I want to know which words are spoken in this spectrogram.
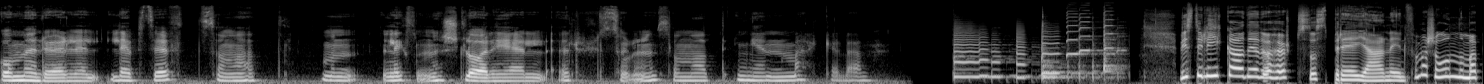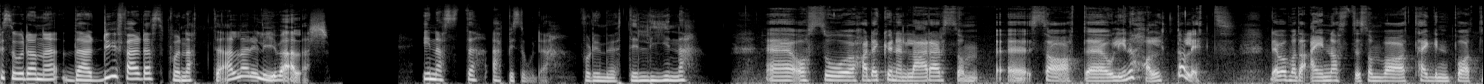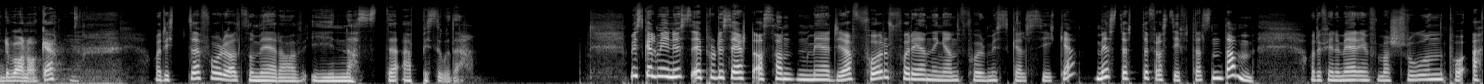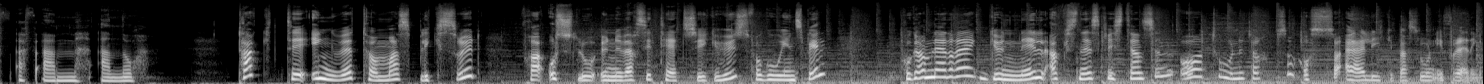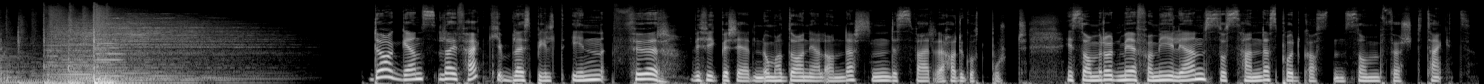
gå med rød leppestift, sånn at man liksom slår i hjel rullestolen, sånn at ingen merker den. Hvis du liker det du har hørt, så spre gjerne informasjon om episodene der du ferdes på nettet eller i livet ellers. I neste episode får du møte Line. Eh, og så hadde jeg kun en lærer som eh, sa at eh, Line halta litt. Det var på en måte det eneste som var tegn på at det var noe. Og dette får du altså mer av i neste episode. Muskel Minus er produsert av Sanden Media for Foreningen for muskelsyke, med støtte fra stiftelsen DAM, og du finner mer informasjon på ffm.no. Takk til Yngve Thomas Bliksrud fra Oslo universitetssykehus for gode innspill. Programledere Gunhild Aksnes Christiansen og Tone Torp, som også er likeperson i foreningen. Dagens lifehack ble spilt inn før vi fikk beskjeden om at Daniel Andersen dessverre hadde gått bort. I samråd med familien så sendes podkasten som først tenkt.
